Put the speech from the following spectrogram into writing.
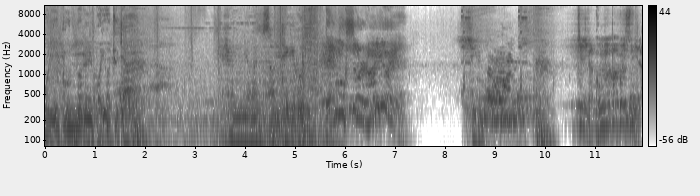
우리 분노를 보여주자. 현명한 선택이군. 내 목숨을 아유해. 기지가 공격받고 있습니다.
